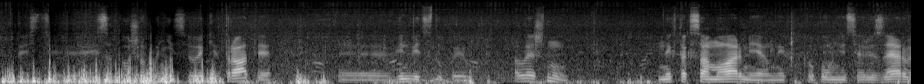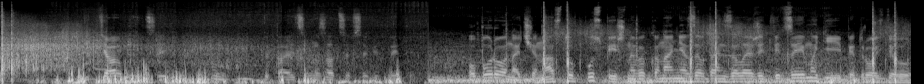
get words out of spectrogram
Тобто, е, Із-за того, що поніс великі втрати, він відступив. Але ж ну, в них так само армія, в них поповнюються резерви, підтягуються ну, питаються назад це все відбити. Оборона чи наступ успішне виконання завдань залежить від взаємодії підрозділу.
